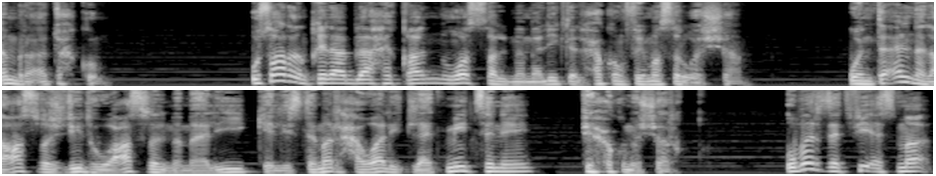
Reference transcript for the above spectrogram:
امرأة تحكم. وصار انقلاب لاحقا وصل المماليك للحكم في مصر والشام. وانتقلنا لعصر جديد هو عصر المماليك اللي استمر حوالي 300 سنة في حكم الشرق. وبرزت فيه أسماء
